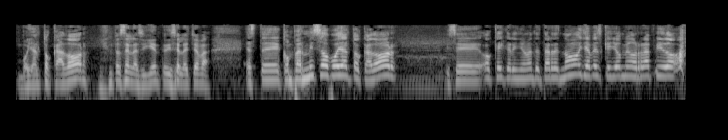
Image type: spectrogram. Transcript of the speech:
voy al tocador. Y entonces en la siguiente dice la chava, este, con permiso voy al tocador. Dice, ok, cariño, no te tardes. No, ya ves que yo meo rápido.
